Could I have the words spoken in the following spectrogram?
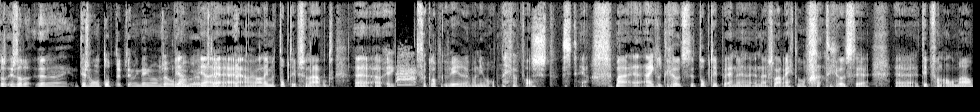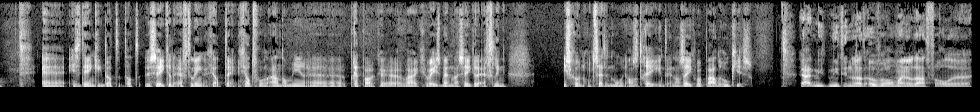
Dat, is dat, eh, het is wel een toptip, Tim. Ik denk dat we hem zo wel Ja, mogen ja, bestellen. ja, ja, ja. Hebben alleen maar toptips vanavond. Eh, ik, het verklap ik weer eh, wanneer we opnemen, Paul. St, Ja. Maar eh, eigenlijk de grootste toptip, en, eh, en daar slaan we echt op, de grootste eh, tip van allemaal, eh, is denk ik dat, dat zeker de Efteling, geldt, geldt voor een aantal meer eh, pretparken waar ik geweest ben, maar zeker de Efteling is gewoon ontzettend mooi als het regent. En dan zeker bepaalde hoekjes. Ja, niet, niet inderdaad overal, maar inderdaad vooral de,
